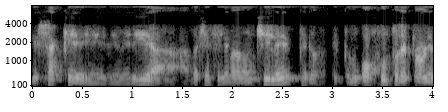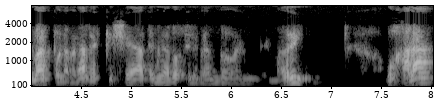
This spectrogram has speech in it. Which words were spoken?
esa que debería haberse celebrado en Chile, pero por un conjunto de problemas, pues la verdad es que se ha terminado celebrando en Madrid. Ojalá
